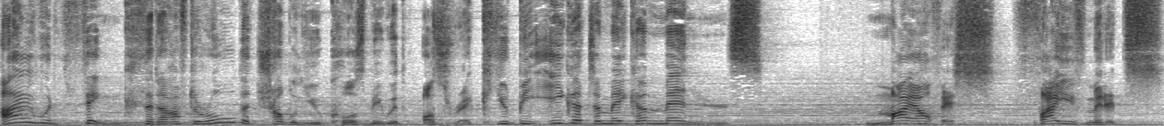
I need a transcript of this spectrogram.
I would think that after all the trouble you caused me with Osric, you'd be eager to make amends. My office, five minutes.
